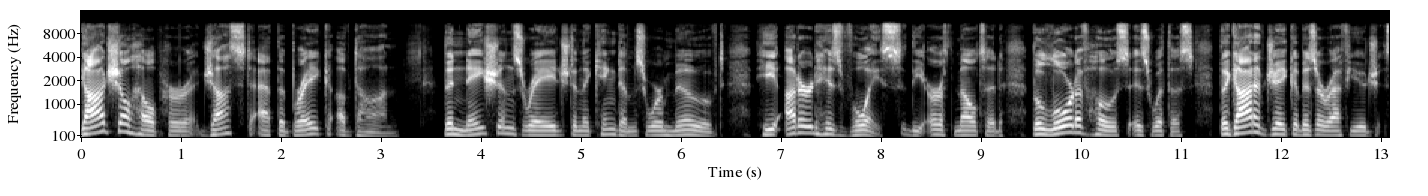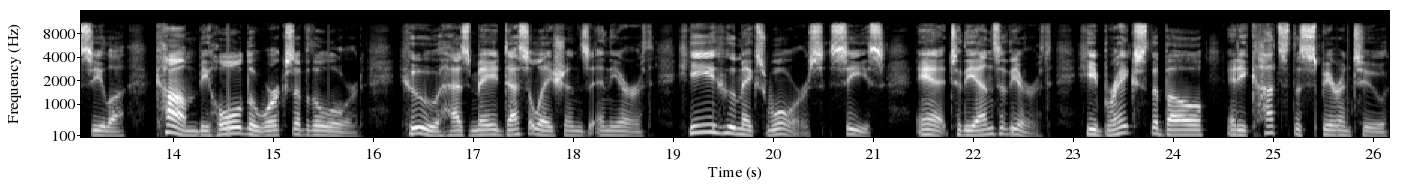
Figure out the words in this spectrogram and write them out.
God shall help her just at the break of dawn. The nations raged and the kingdoms were moved. He uttered his voice, the earth melted. The Lord of hosts is with us. The God of Jacob is a refuge, Selah. Come, behold the works of the Lord, who has made desolations in the earth. He who makes wars cease and to the ends of the earth. He breaks the bow and he cuts the spear in two.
